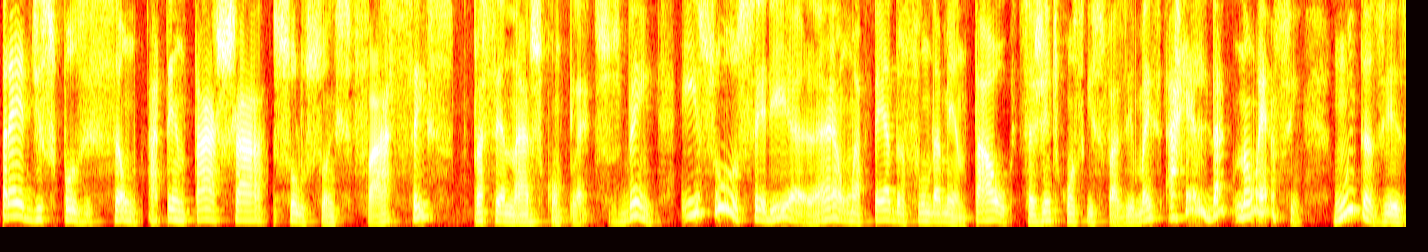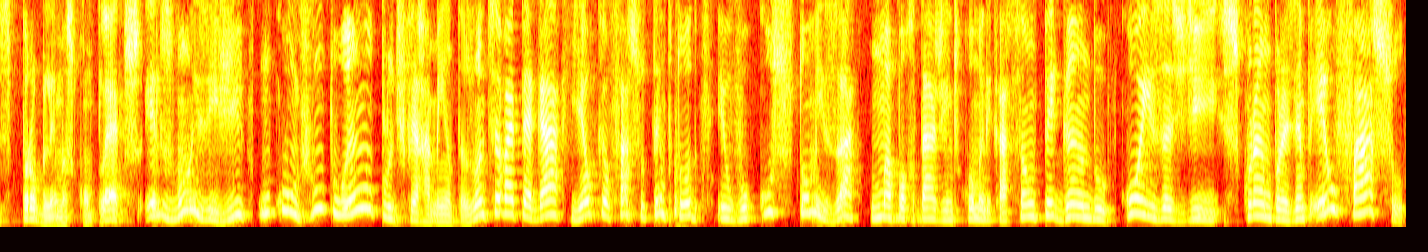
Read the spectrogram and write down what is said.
predisposição a tentar achar soluções fáceis para cenários complexos. Bem, isso seria né, uma pedra fundamental se a gente conseguisse fazer, mas a realidade não é assim. Muitas vezes, problemas complexos, eles vão exigir um conjunto amplo de ferramentas, onde você vai pegar, e é o que eu faço o tempo todo, eu vou customizar uma abordagem de comunicação pegando coisas de Scrum, por exemplo. Eu faço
